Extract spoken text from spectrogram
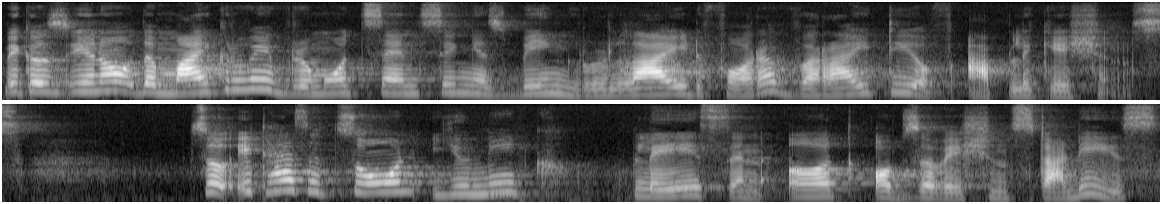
because you know the microwave remote sensing is being relied for a variety of applications. So, it has its own unique place in earth observation studies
